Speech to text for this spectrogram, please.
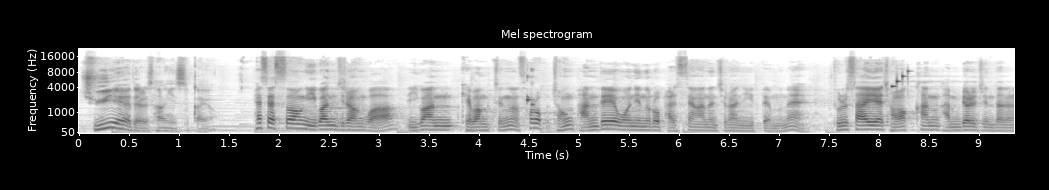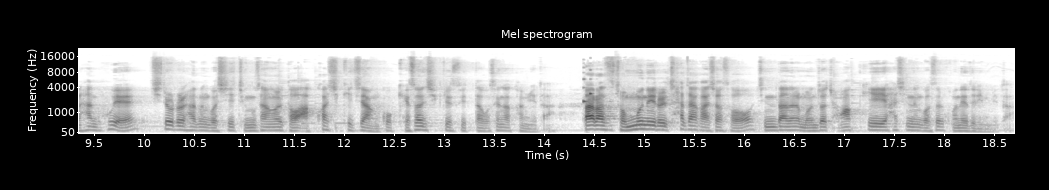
주의해야 될 사항이 있을까요? 폐쇄성 이관 질환과 이관 개방증은 서로 정반대의 원인으로 발생하는 질환이기 때문에 둘 사이에 정확한 감별 진단을 한 후에 치료를 하는 것이 증상을 더 악화시키지 않고 개선시킬 수 있다고 생각합니다. 따라서 전문의를 찾아가셔서 진단을 먼저 정확히 하시는 것을 권해드립니다.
